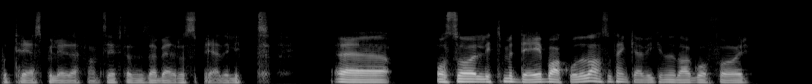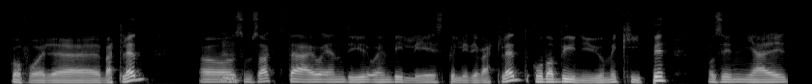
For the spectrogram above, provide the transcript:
på tre spillere defensivt. Jeg syns det er bedre å spre det litt. Eh, også litt med det i bakhodet, da, så tenker jeg vi kunne da gå for, gå for eh, hvert ledd. Og Mm. som sagt, det er jo en dyr og en billig spiller i hvert ledd, og da begynner vi jo med keeper. Og siden jeg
